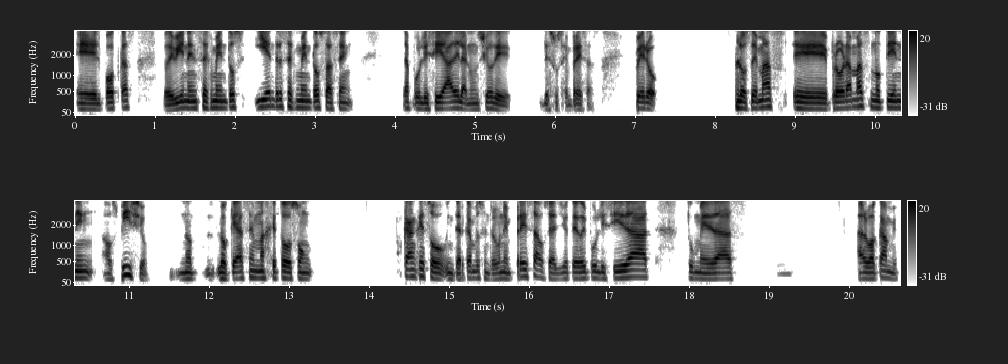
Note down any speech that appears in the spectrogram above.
el podcast, lo dividen en segmentos y entre segmentos hacen la publicidad del anuncio de, sus empresas. Pero los demás eh, programas no tienen auspicio. Lo que hacen más que todo son canjes o intercambios entre una empresa. O sea, yo te doy publicidad, tú me das algo a cambio.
